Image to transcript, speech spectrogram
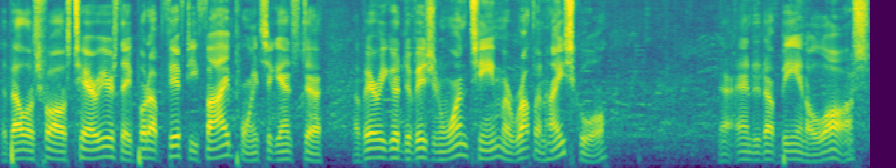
the Bellows Falls Terriers, they put up 55 points against uh, a very good Division One team, Rutland High School. That ended up being a loss.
